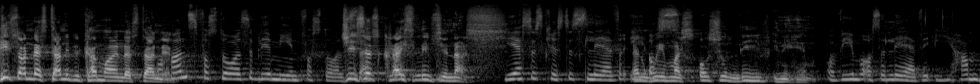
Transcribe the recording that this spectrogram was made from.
His understanding become Og understanding. hans forståelse blir min forståelse. Jesus Christ lives in us. Jesus Kristus lever i And we oss, must also live in him. og vi må også leve i ham.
